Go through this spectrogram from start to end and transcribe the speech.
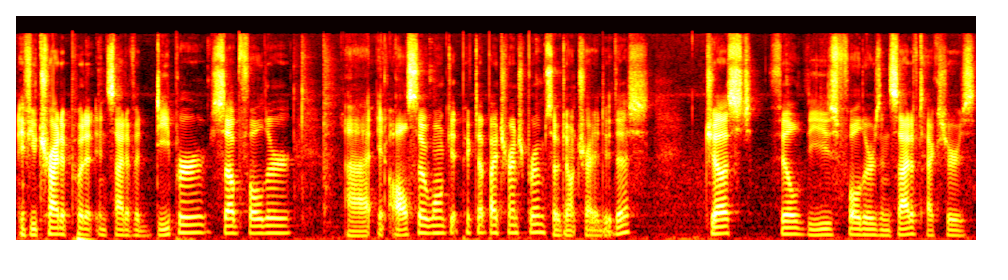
if you try to put it inside of a deeper subfolder, uh, it also won't get picked up by TrenchBroom, so don't try to do this. Just fill these folders inside of textures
